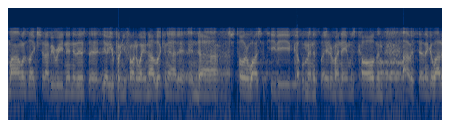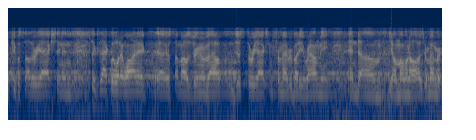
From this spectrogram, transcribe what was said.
mom was like, should I be reading into this? That you know, you're putting your phone away, you're not looking at it, and. Uh, just told her to watch the TV. A couple minutes later, my name was called, and obviously, I think a lot of people saw the reaction, and it's exactly what I wanted. Uh, it was something I was dreaming about. Just the reaction from everybody around me, and um, you know, a moment I'll always remember.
